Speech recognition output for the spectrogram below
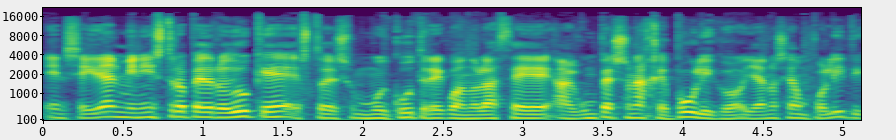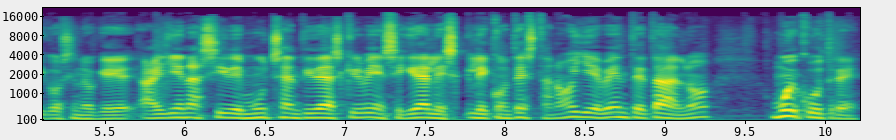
Enseguida el ministro Pedro Duque, esto es muy cutre cuando lo hace algún personaje público, ya no sea un político, sino que alguien así de mucha entidad escribe y enseguida le contestan, oye, vente tal, ¿no? Muy cutre.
